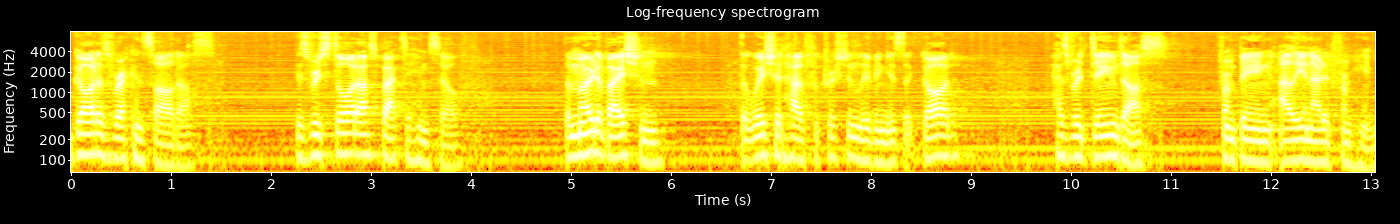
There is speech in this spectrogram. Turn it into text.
God has reconciled us, He's restored us back to Himself. The motivation that we should have for Christian living is that God has redeemed us from being alienated from Him.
